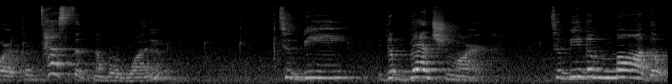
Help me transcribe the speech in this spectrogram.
our contestant number one, to be the benchmark, to be the model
